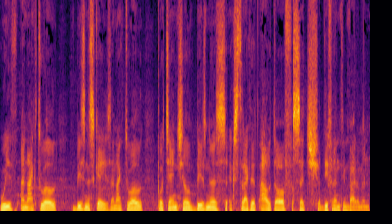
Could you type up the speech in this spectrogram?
with an actual business case, an actual potential business extracted out of such a different environment.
